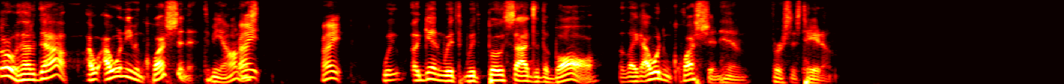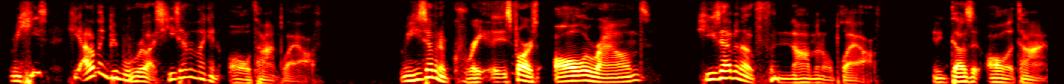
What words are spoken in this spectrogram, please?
Oh, without a doubt. I, I wouldn't even question it, to be honest. Right. Right. With, again, with with both sides of the ball, like I wouldn't question him versus Tatum. I mean, he's he. I don't think people realize he's having like an all time playoff. I mean, he's having a great as far as all around. He's having a phenomenal playoff, and he does it all the time.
